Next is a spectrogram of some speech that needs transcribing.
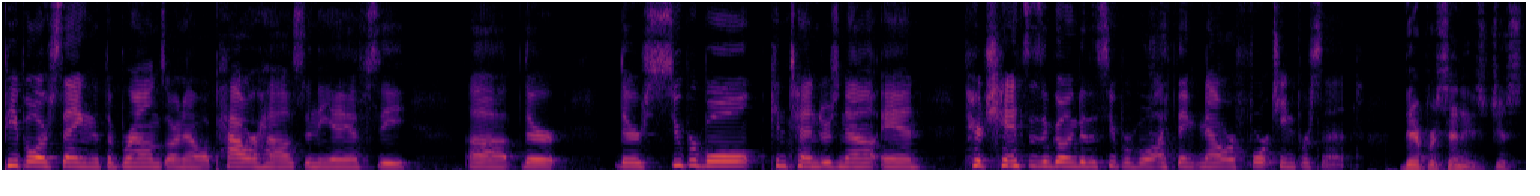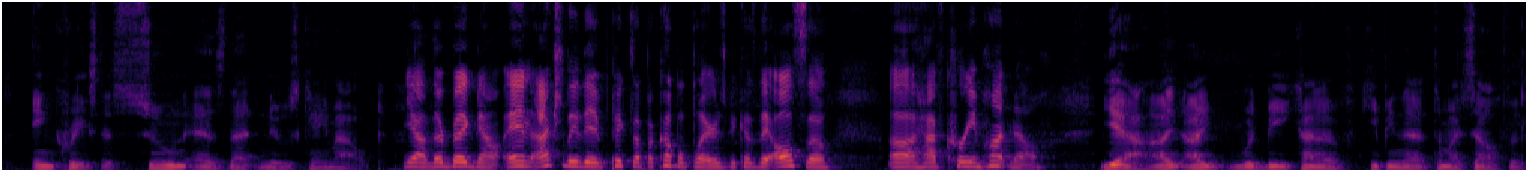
people are saying that the Browns are now a powerhouse in the AFC. Uh, they're they're Super Bowl contenders now, and their chances of going to the Super Bowl I think now are fourteen percent. Their percentage just increased as soon as that news came out. Yeah, they're big now, and actually they've picked up a couple players because they also uh, have Kareem Hunt now. Yeah, I, I would be kind of keeping that to myself if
